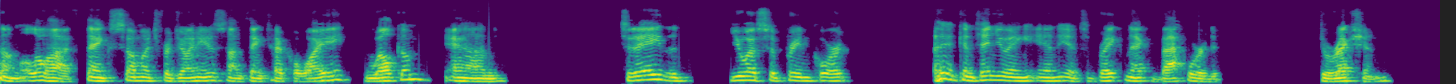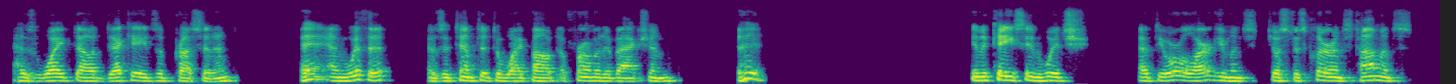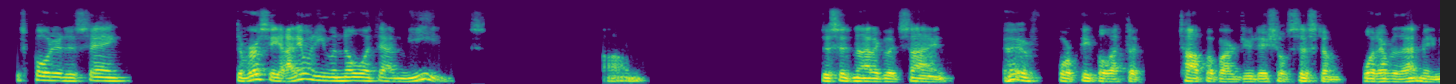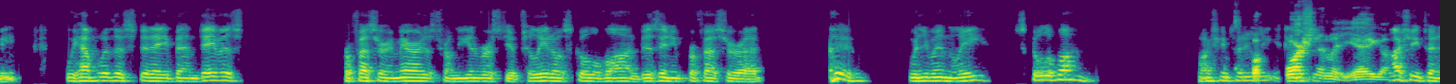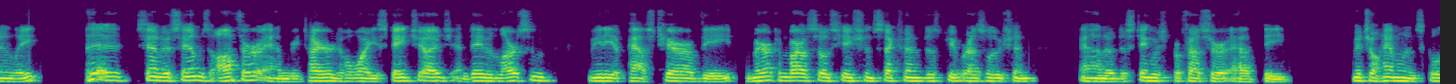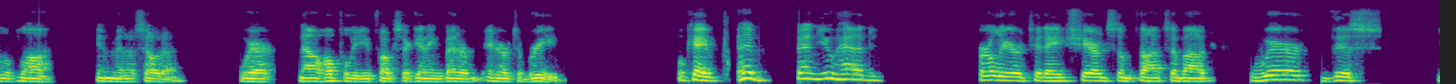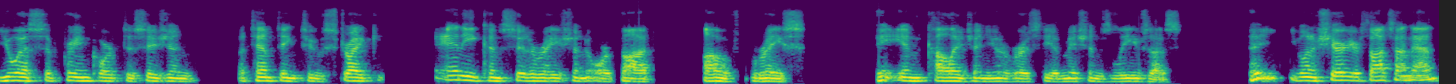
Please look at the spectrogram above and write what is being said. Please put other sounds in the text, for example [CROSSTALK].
Welcome, aloha. Thanks so much for joining us on Think Tech Hawaii. Welcome. And today, the U.S. Supreme Court, [CLEARS THROAT] continuing in its breakneck backward direction, has wiped out decades of precedent, and with it, has attempted to wipe out affirmative action [CLEARS THROAT] in a case in which, at the oral arguments, Justice Clarence Thomas was quoted as saying, diversity, I don't even know what that means. Um, this is not a good sign for people at the top of our judicial system, whatever that may mean. We have with us today Ben Davis, Professor Emeritus from the University of Toledo School of Law and visiting professor at [CLEARS THROAT] William and Lee School of Law. Washington and Lee? Washington Lee, yeah, you go. Washington and Lee. [LAUGHS] Sandra Simms, author and retired Hawaii State Judge, and David Larson, media past chair of the American Bar Association Section of Dispute Resolution and a distinguished professor at the Mitchell Hamline School of Law in Minnesota, where now hopefully you folks are getting better air to breathe. Okay, [CLEARS THROAT] Ben, you had earlier today shared some thoughts about where this US Supreme Court decision attempting to strike any consideration or thought of race in college and university admissions leaves us. You want to share your thoughts on that?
